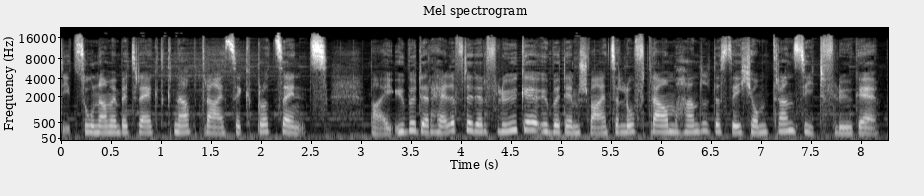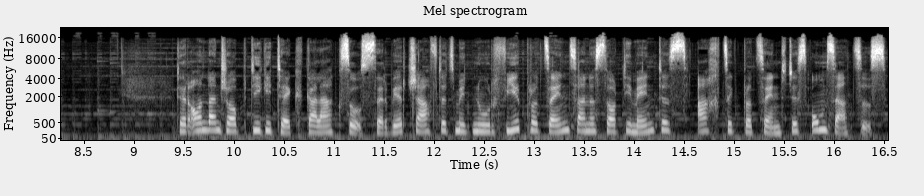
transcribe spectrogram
Die Zunahme beträgt knapp 30 Prozent. Bei über der Hälfte der Flüge über dem Schweizer Luftraum handelt es sich um Transitflüge. Der Onlineshop Digitech Galaxus erwirtschaftet mit nur 4% seines Sortimentes 80% des Umsatzes.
